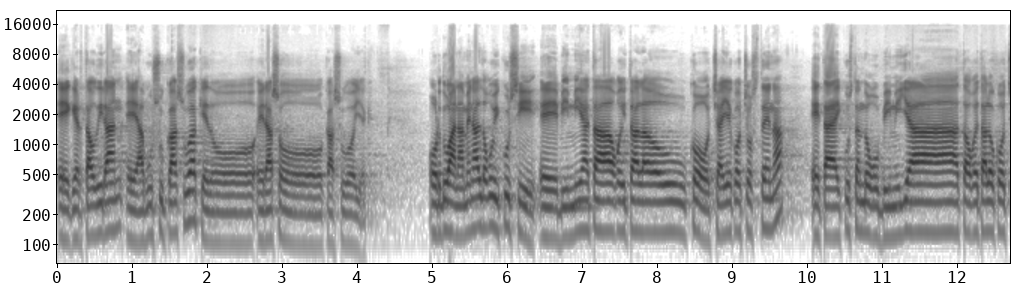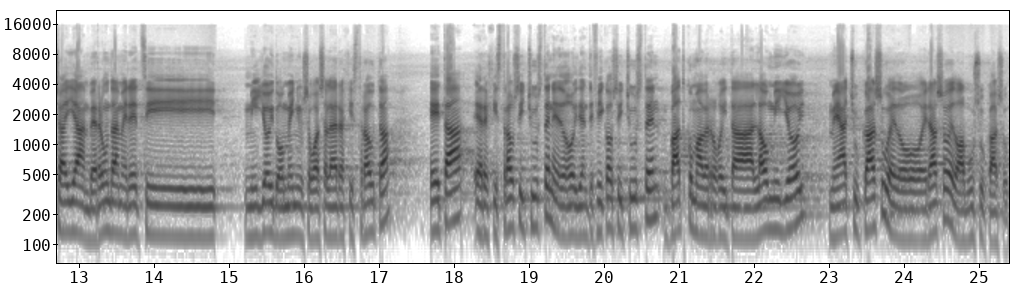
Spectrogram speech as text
e, gertau diran e, abusu kasuak edo eraso kasu horiek. Orduan, hemen aldugu ikusi e, 2008 lauko txaieko txostena, eta ikusten dugu 2008 lauko txaian berreunda meretzi milioi domeinu zegoazela erregistrauta, eta erregistrau zituzten edo identifikau zituzten bat koma berrogeita lau milioi mehatxu kasu edo eraso edo abusu kasu.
